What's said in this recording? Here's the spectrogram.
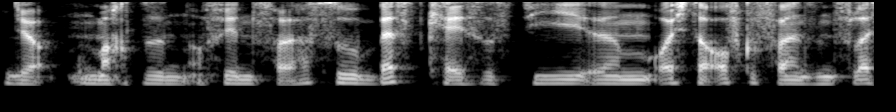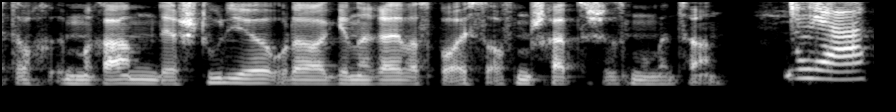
Ja, macht Sinn, auf jeden Fall. Hast du Best Cases, die ähm, euch da aufgefallen sind? Vielleicht auch im Rahmen der Studie oder generell, was bei euch so auf dem Schreibtisch ist momentan? Ja,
